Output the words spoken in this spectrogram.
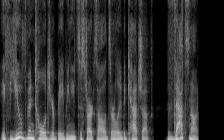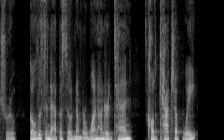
If you've been told your baby needs to start solids early to catch up, that's not true. Go listen to episode number 110. It's called Catch Up Weight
